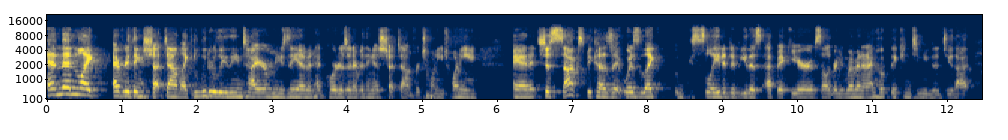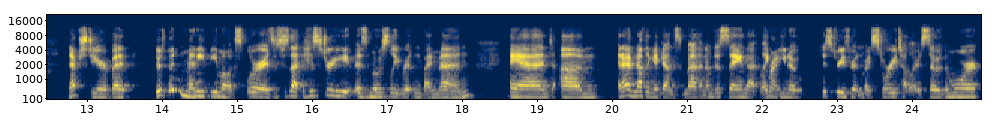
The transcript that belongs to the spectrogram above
And then like everything shut down, like literally the entire museum and headquarters and everything has shut down for 2020 and it just sucks because it was like slated to be this epic year of celebrating women and i hope they continue to do that next year but there's been many female explorers it's just that history is mostly written by men and um and i have nothing against men. I'm just saying that like right. you know history is written by storytellers. So the more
